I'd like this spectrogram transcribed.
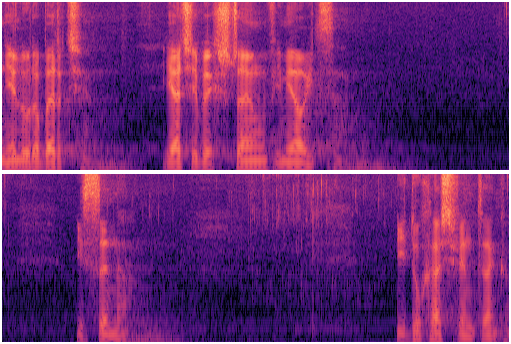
Danielu Robercie, ja Ciebie chrzczę w imię Ojca i Syna i Ducha Świętego.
